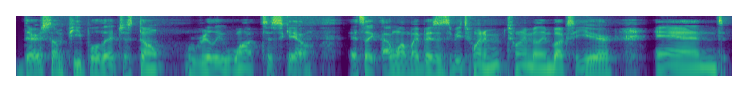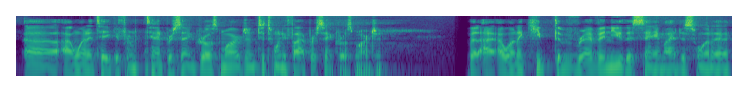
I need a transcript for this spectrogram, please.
there are some people that just don't really want to scale. It's like I want my business to be 20, 20 million bucks a year, and uh, I want to take it from ten percent gross margin to twenty five percent gross margin. But I, I want to keep the revenue the same. I just want to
